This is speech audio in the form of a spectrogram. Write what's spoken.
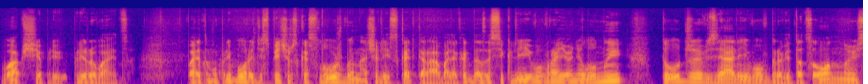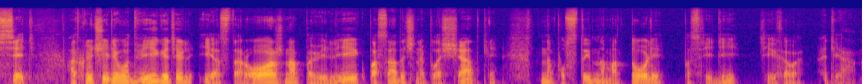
вообще прерывается. Поэтому приборы диспетчерской службы начали искать корабль, а когда засекли его в районе Луны, тут же взяли его в гравитационную сеть, отключили его двигатель и осторожно повели к посадочной площадке на пустынном атолле посреди Тихого океана.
